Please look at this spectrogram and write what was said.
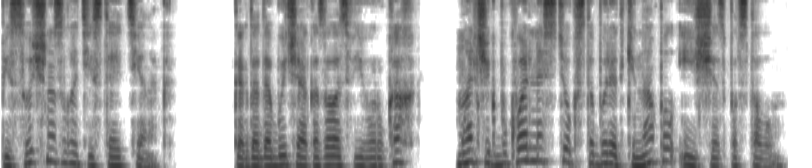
песочно-золотистый оттенок. Когда добыча оказалась в его руках, мальчик буквально стек с табуретки на пол и исчез под столом.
